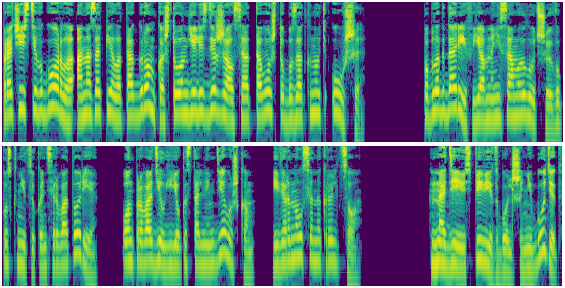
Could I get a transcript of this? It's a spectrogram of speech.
Прочистив горло, она запела так громко, что он еле сдержался от того, чтобы заткнуть уши. Поблагодарив явно не самую лучшую выпускницу консерватории, он проводил ее к остальным девушкам и вернулся на крыльцо. «Надеюсь, певиц больше не будет?»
